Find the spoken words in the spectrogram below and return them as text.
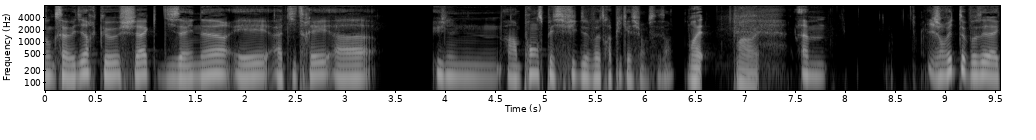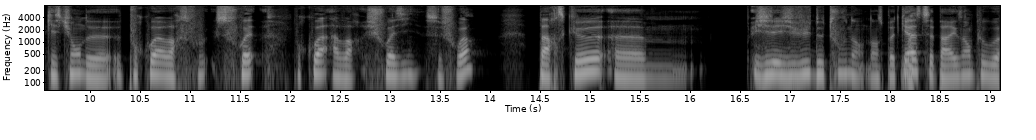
Donc, ça veut dire que chaque designer est attitré à un pan spécifique de votre application, c'est ça? Ouais, Euh, j'ai envie de te poser la question de pourquoi avoir, pourquoi avoir choisi ce choix? Parce que euh, j'ai vu de tout dans, ce podcast, par exemple, où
